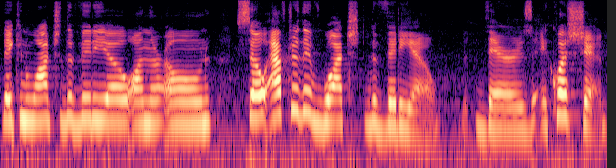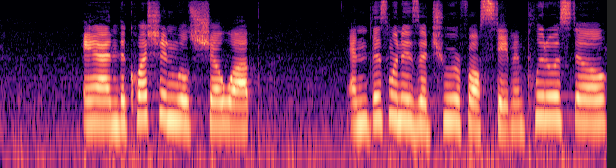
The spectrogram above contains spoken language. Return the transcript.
they can watch the video on their own. So after they've watched the video, there's a question. And the question will show up, and this one is a true or false statement. Pluto is still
